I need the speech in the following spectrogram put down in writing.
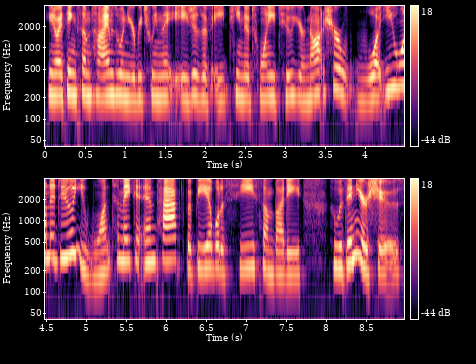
You know, I think sometimes when you're between the ages of 18 to 22, you're not sure what you want to do. You want to make an impact, but be able to see somebody who was in your shoes,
